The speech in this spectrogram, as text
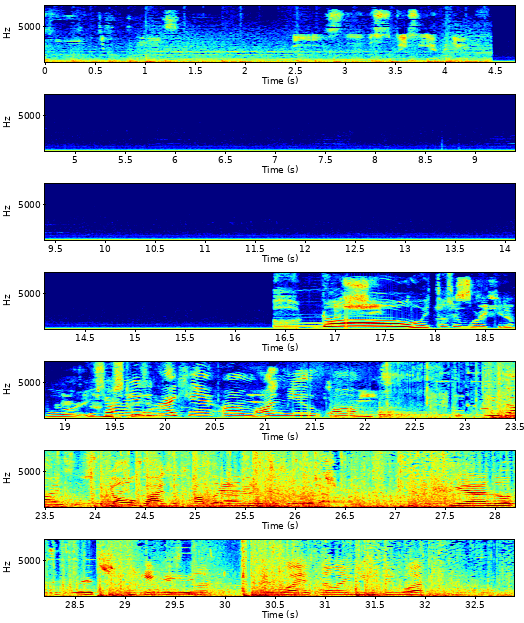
It doesn't. It For used some to reason, work. I can't um unmute um you guys. Yo, guys, it's not like Yeah, no, it's a glitch. Yeah, no, it's a glitch. You can't hear you It's either. wait, what? It's not letting you do what?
